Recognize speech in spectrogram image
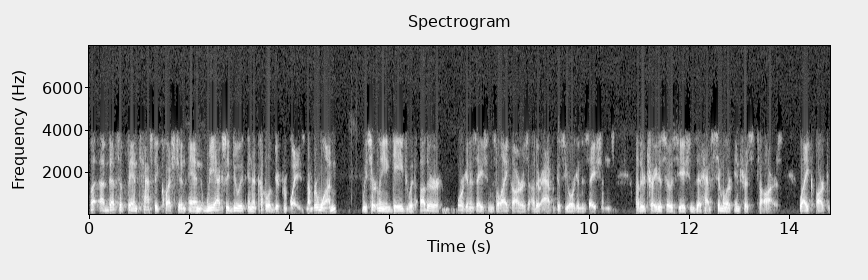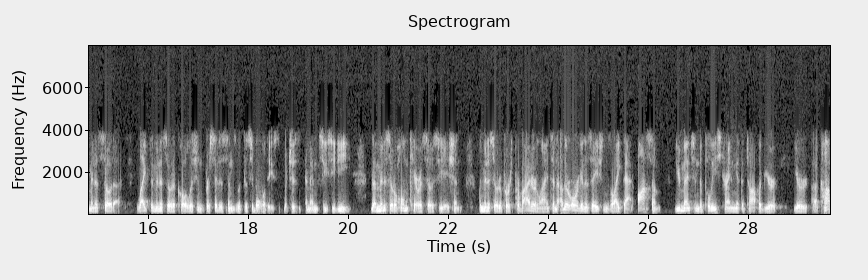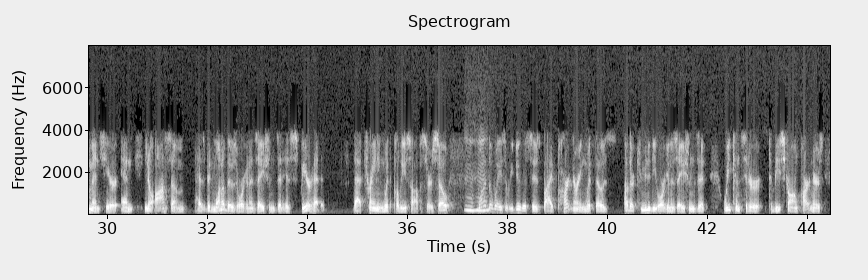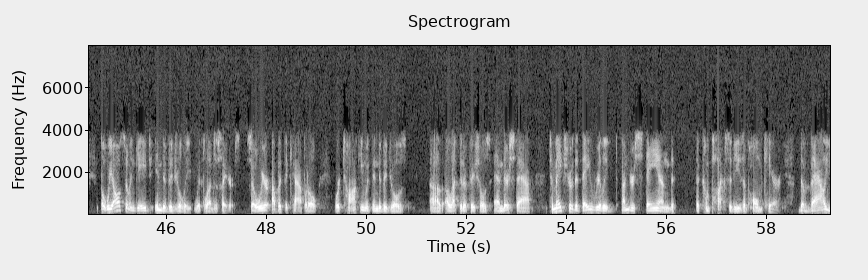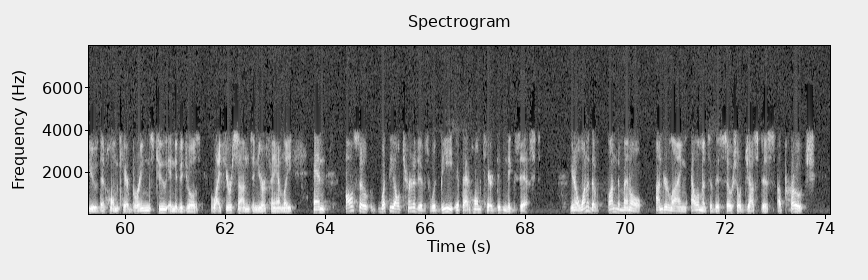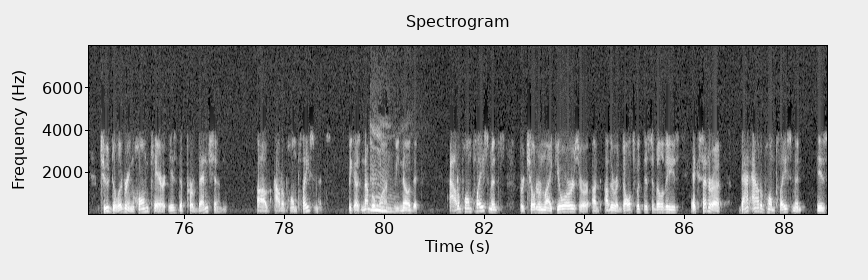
Well, um, that's a fantastic question, and we actually do it in a couple of different ways. Number one, we certainly engage with other organizations like ours, other advocacy organizations, other trade associations that have similar interests to ours, like ARC Minnesota, like the Minnesota Coalition for Citizens with Disabilities, which is MNCCD, the Minnesota Home Care Association, the Minnesota First Provider Alliance, and other organizations like that. Awesome. You mentioned the police training at the top of your your uh, comments here, and you know, AuSM has been one of those organizations that has spearheaded that training with police officers. So, mm-hmm. one of the ways that we do this is by partnering with those other community organizations that we consider to be strong partners, but we also engage individually with legislators. So, we're up at the Capitol, we're talking with individuals uh, elected officials and their staff to make sure that they really understand the complexities of home care, the value that home care brings to individuals like your sons and your family, and also what the alternatives would be if that home care didn't exist. You know, one of the fundamental underlying elements of this social justice approach to delivering home care is the prevention of out of home placements. Because number mm. one, we know that out of home placements for children like yours or uh, other adults with disabilities, et cetera, that out of home placement is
